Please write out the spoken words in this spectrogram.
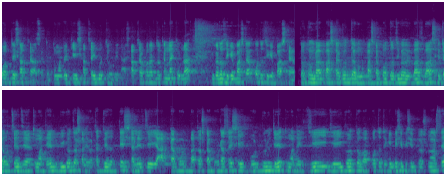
পদ্যে সাতটা আছে, তো তোমাদেরকে এই সাতটাই করতে হবে না। সাতটা করার দরকার নাই, তোমরা গত থেকে পাঁচটা পদ্ম থেকে পাঁচটা। তো তোমরা পাঁচটা গদ্য এবং পাঁচটা পদ্য যেভাবে বাঁচবা সেটা হচ্ছে যে তোমাদের বিগত সালে, অর্থাৎ দুই হাজার তেইশ সালের যে আটটা বোর্ড বা দশটা বোর্ড আছে, সেই বোর্ডগুলোতে তোমাদের যেই যেই গদ্য বা পদ্য থেকে বেশি বেশি প্রশ্ন আসছে,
